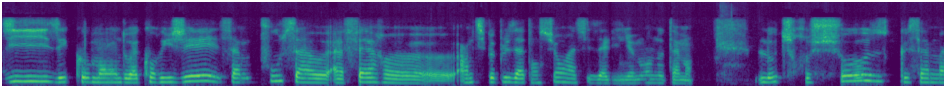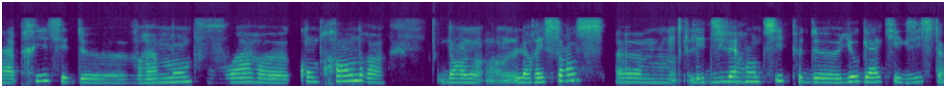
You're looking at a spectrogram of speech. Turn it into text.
disent et comment on doit corriger. Et ça me pousse à, faire euh, un petit peu plus attention à ces alignements notamment. L'autre chose que ça m'a appris, c'est de vraiment pouvoir euh, comprendre dans leur essence euh, les différents types de yoga qui existent.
